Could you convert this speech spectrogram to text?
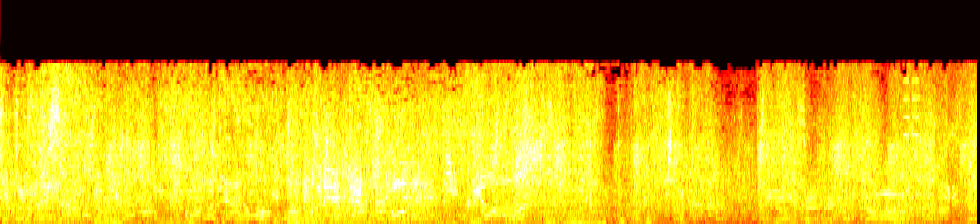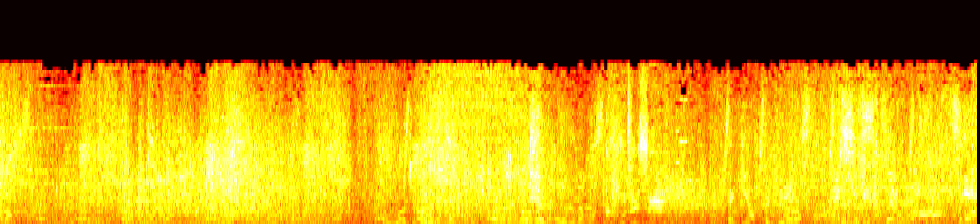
敵が侵入こちらの攻撃を行くよ自分の敵が来たかるの交代する敵を敵ブラスト全滅連想を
